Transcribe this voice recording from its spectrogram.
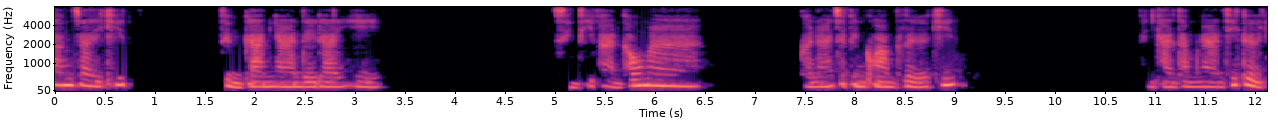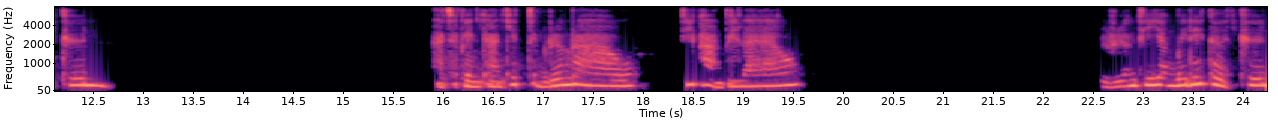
ตั้งใจคิด ถึงการงานใด ๆ อีก สิ่งที่ผ่านเข้ามา ก็น่าจะเป็นความเผลอคิด เป็นการทำงานที่เกิดขึ้น อาจจะเป็นการคิดถึงเรื่องราว ที่ผ่านไปแล้ว หรือเรื่องที่ยังไม่ได้เกิดขึ้น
